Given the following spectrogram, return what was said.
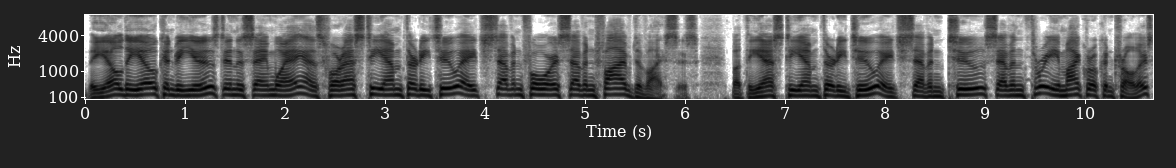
the LDO can be used in the same way as for STM32H7475 devices, but the STM32H7273 microcontrollers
